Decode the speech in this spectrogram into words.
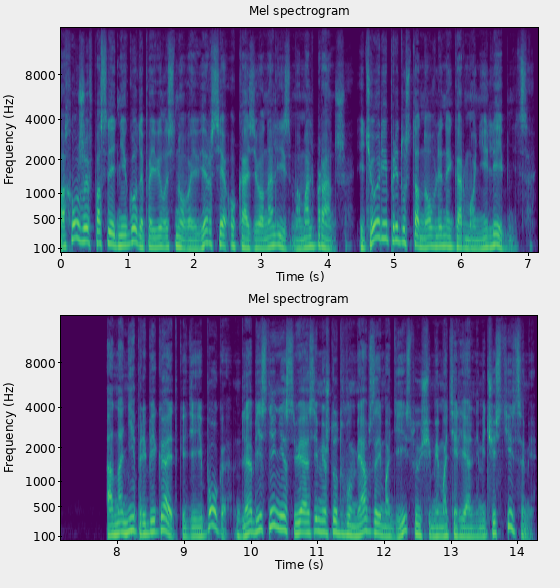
Похоже, в последние годы появилась новая версия оказионализма Мальбранша и теории предустановленной гармонии Лейбница. Она не прибегает к идее Бога для объяснения связи между двумя взаимодействующими материальными частицами,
